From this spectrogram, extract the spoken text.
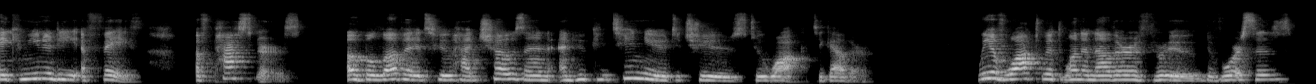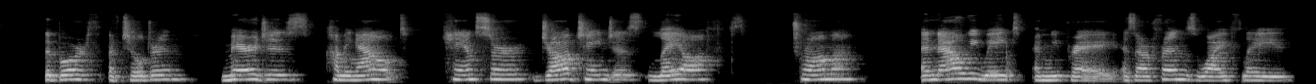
a community of faith, of pastors, of beloveds who had chosen and who continue to choose to walk together. We have walked with one another through divorces, the birth of children, marriages, coming out, cancer, job changes, layoffs, trauma. And now we wait and we pray as our friend's wife lay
